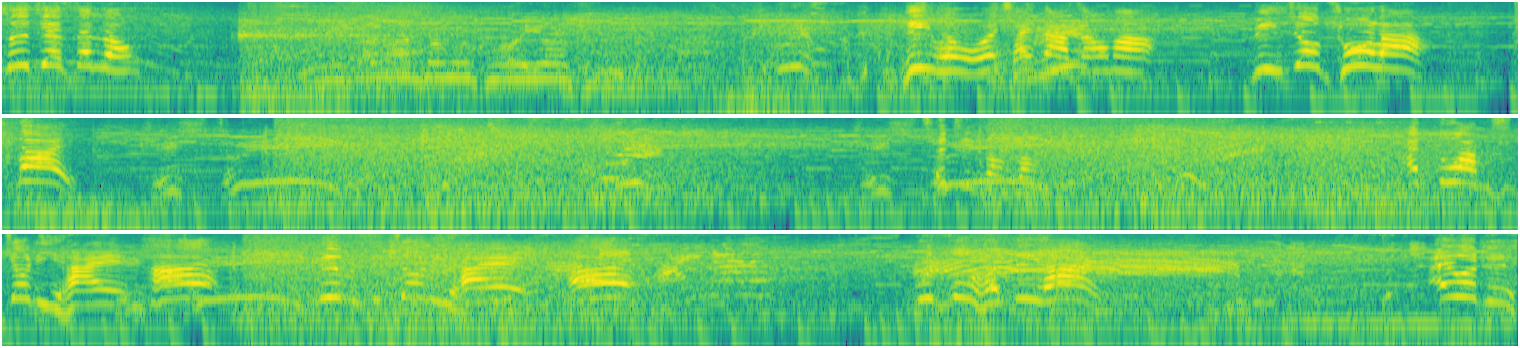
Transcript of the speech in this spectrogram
直接升龙！你以为我会猜大招吗？你就错了！来，轻轻松松。哎，多啊，不是就厉害啊！你不是就厉害啊！不是很厉害？哎，我去！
